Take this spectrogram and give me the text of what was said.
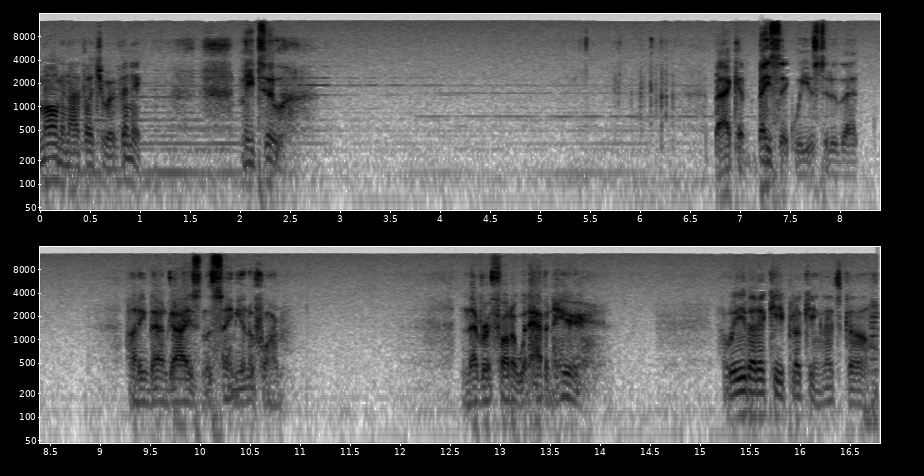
A moment, I thought you were Vinnick. Me too. Back at Basic, we used to do that. Hunting down guys in the same uniform. Never thought it would happen here. We better keep looking. Let's go.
